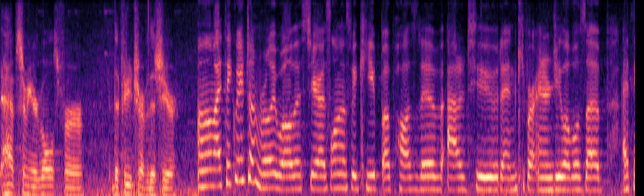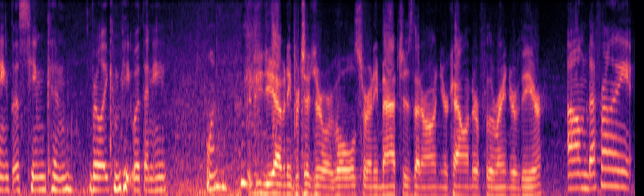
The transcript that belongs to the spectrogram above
have some of your goals for the future of this year? um, I think we've done really well this year. As long as we keep a positive attitude and keep our energy levels up, I think this team can really compete with anyone. Do you have any particular goals or any matches that are on your calendar for the remainder of the year? Um, definitely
